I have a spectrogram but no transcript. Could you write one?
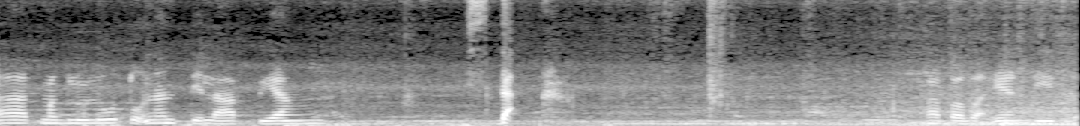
at magluluto ng tilapyang isda. Bababa yan dito.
